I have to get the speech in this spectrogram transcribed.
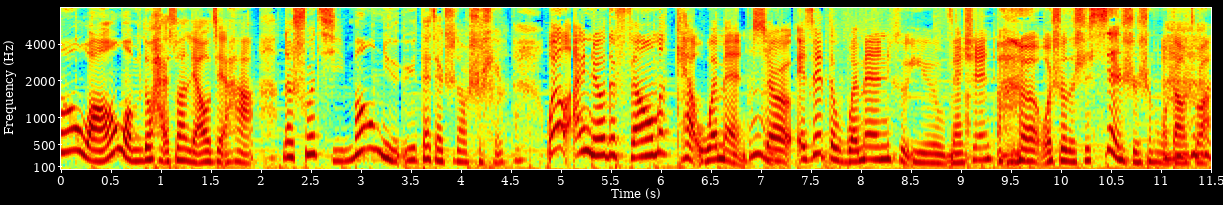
猫王我们都还算了解哈。那说起猫女，大家知道是谁吗？Well, I know the film Catwoman. Mm. So is it the women who you mentioned? 我说的是现实生活当中啊，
